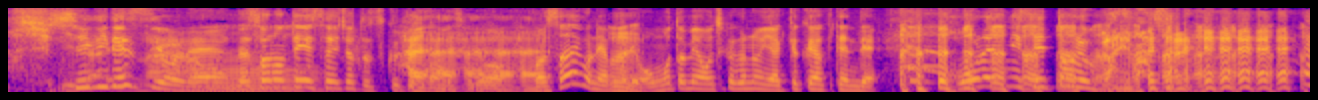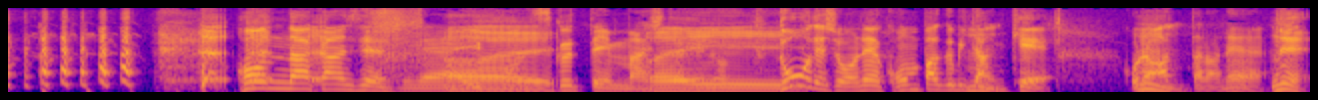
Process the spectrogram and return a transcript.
不思議ですよね。でそのテイストでちょっと作ってみたんですけど最後にやっぱりお求めはお近くの薬局薬店でこれに説得力がありましたね。こんな感じでですね。はい。一本作ってみましたはい。けどどうでしょうねコンパクビタン K これあったらねね。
